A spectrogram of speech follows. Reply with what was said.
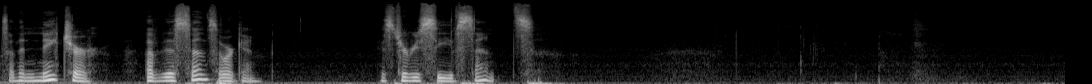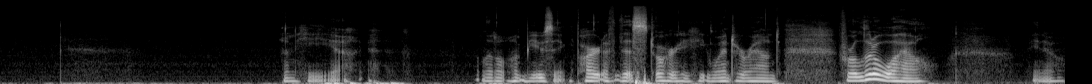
So the nature of this sense organ is to receive scents. And he, uh, a little amusing part of this story, he went around for a little while, you know,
